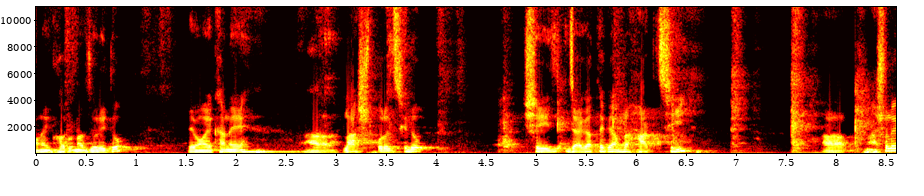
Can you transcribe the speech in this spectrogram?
অনেক ঘটনা জড়িত এবং এখানে লাশ পড়েছিল। সেই জায়গা থেকে আমরা হাঁটছি। আসলে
